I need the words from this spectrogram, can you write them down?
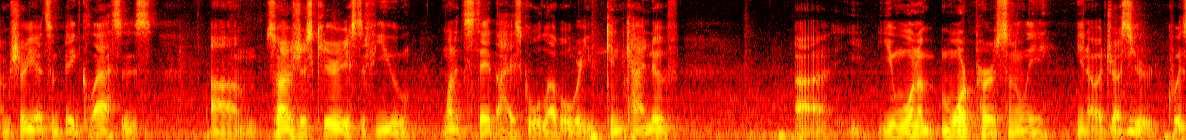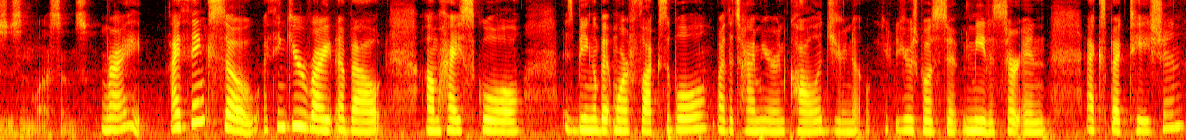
I'm sure you had some big classes. Um, so I was just curious if you wanted to stay at the high school level where you can kind of, uh, y- you want to more personally, you know, address Mm-hmm. your quizzes and lessons. Right. I think so. I think you're right about um, high school is being a bit more flexible. By the time you're in college, you know you're supposed to meet a certain expectation.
